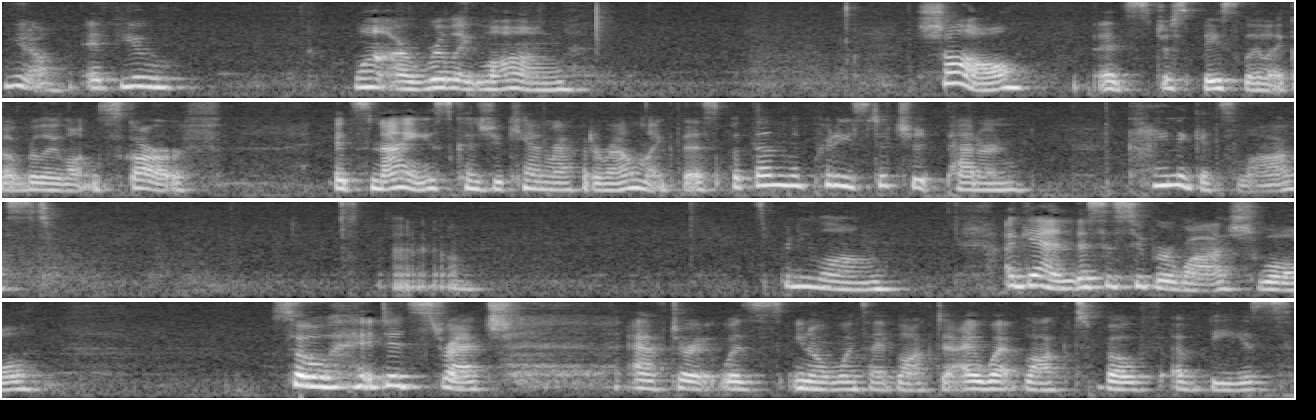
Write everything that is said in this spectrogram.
you know, if you want a really long shawl, it's just basically like a really long scarf. It's nice because you can wrap it around like this, but then the pretty stitch pattern kind of gets lost. I don't know. It's pretty long. Again, this is super wash wool. So it did stretch after it was, you know, once I blocked it. I wet blocked both of these.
